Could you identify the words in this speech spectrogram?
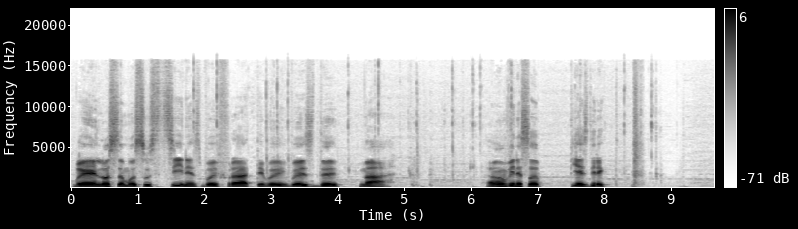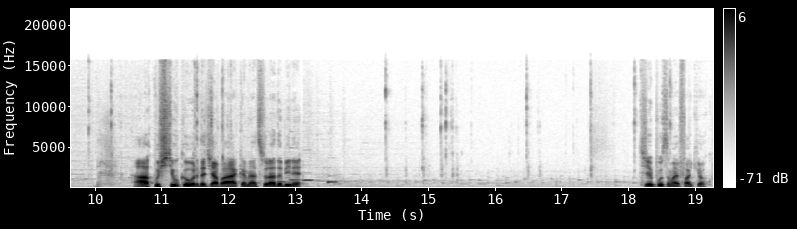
Băi, în loc să mă susțineți, băi, frate, băi, băi, îți dă, na. Îmi vine să pies direct. Acu știu că ur degeaba aia, că mi-a urat de bine. Ce pot să mai fac eu acum?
